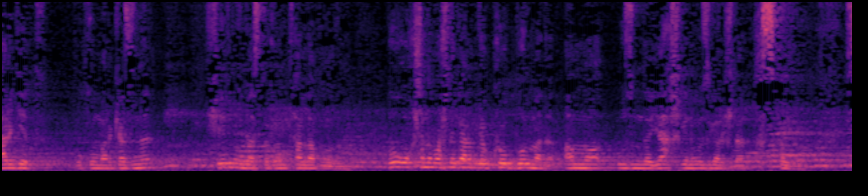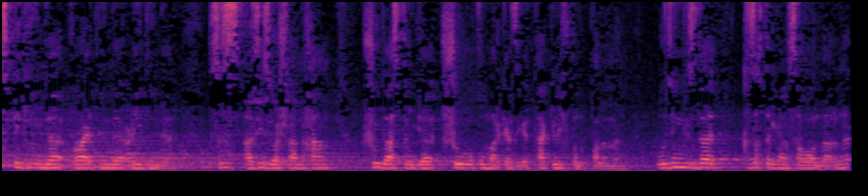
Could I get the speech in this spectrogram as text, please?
Target o'quv markazini Shadowing dasturini tanlab oldim. Bu o'qishni boshlaganimga ko'p bo'lmadi, ammo o'zimda yaxshigina o'zgarishlar his qildim. Speakingda, writingda, readingda. Siz aziz yoshlarni ham shu dasturga, shu o'quv markaziga taklif qilib qolaman. O'zingizda qiziqtirgan savollarni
